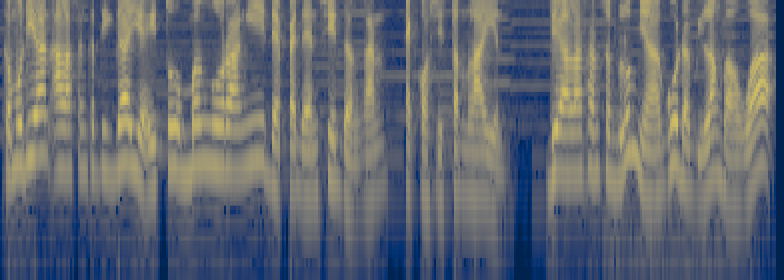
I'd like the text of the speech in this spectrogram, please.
Kemudian alasan ketiga yaitu mengurangi dependensi dengan ekosistem lain. Di alasan sebelumnya gue udah bilang bahwa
